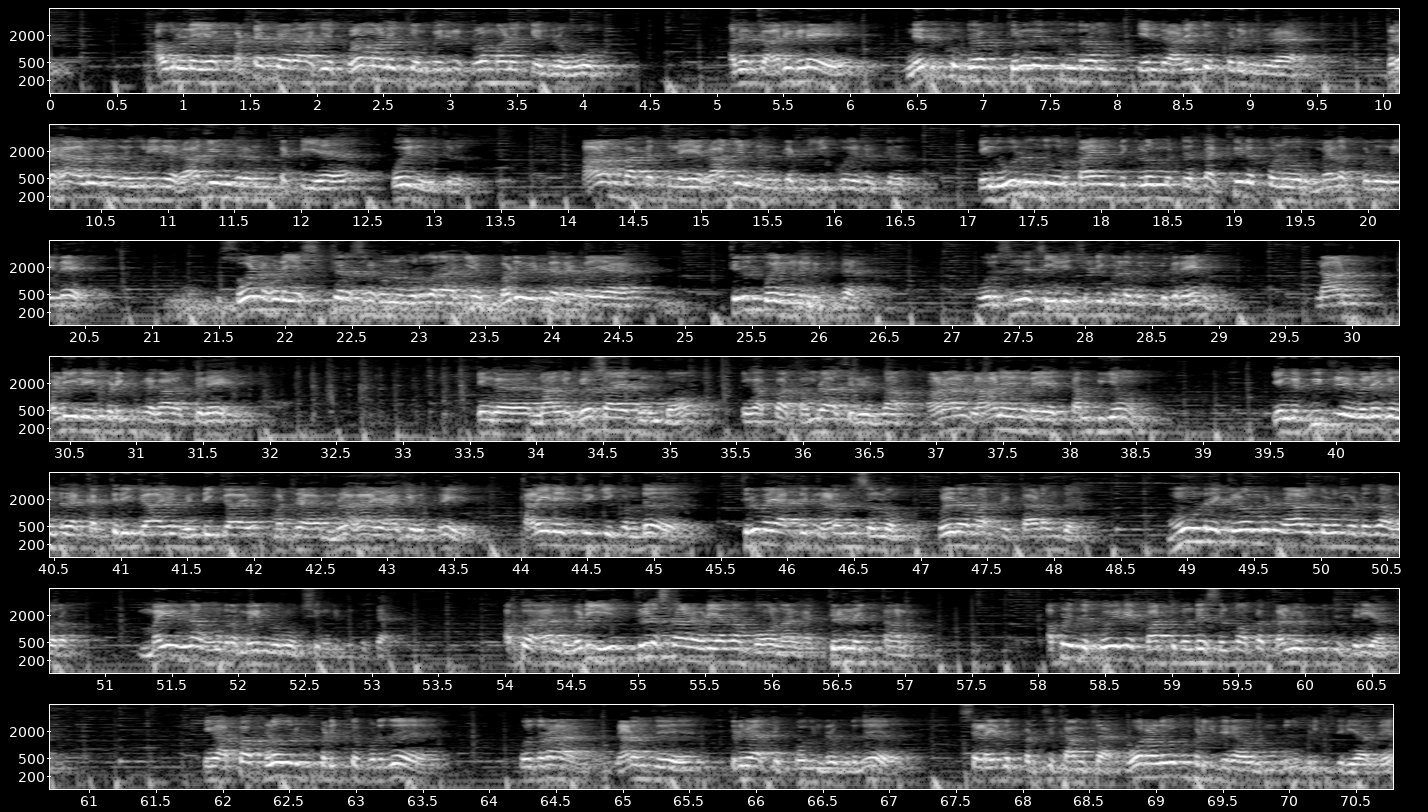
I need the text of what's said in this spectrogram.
அவருடைய பட்டப்பெயராகிய குலமாணிக்கம் பெயரில் குலமாணிக்கம் என்ற ஊர். அதற்கு அருகிலே நெற்குன்றம் திருநெற்குன்றம் என்று அழைக்கப்படுகின்ற பிரகாலூர் என்ற ஊரிலே ராஜேந்திரன் கட்டிய கோயில் இருக்கிறது. ஆலம்பாக்கத்திலேயே ராஜேந்திரன் கட்டிய கோயில் இருக்கிறது. எங்க ஊர்லேருந்து ஒரு பதினைந்து கிலோமீட்டர் தான் கீழப்பழுவூர் மேலப்பழுவூரிலே சோழர்களுடைய சிற்றரசர்கள் ஒருவராகிய படுவேட்டருடைய திருக்கோயில்கள் இருக்கின்றன. ஒரு சின்ன செய்தியை சொல்லிக்கொள்ள விரும்புகிறேன். நான் பள்ளியிலே படிக்கின்ற காலத்திலே எங்க நாங்கள் விவசாய குடும்பம் எங்க அப்பா தமிழாசிரியர் தான். ஆனால் நான் என்னுடைய தம்பியும் எங்கள் வீட்டிலே விளைகின்ற கத்திரிக்காய் வெண்டிக்காய் மற்ற மிளகாய் ஆகியவற்றை தலையிலே தூக்கி கொண்டு திருவையாற்றுக்கு நடந்து செல்வோம். கொள்ளிடமாற்றை கடந்து மூன்றரை கிலோமீட்டர் நாலு கிலோமீட்டர் தான் வரும். மைல்னா மூன்றரை மைல் வரும் விஷயம் கிட்டத்தட்ட. அப்ப அந்த வழி திருநஸ்நான வழியா தான் போவோம் நாங்க திருநைத்தானம். அப்படி இந்த கோயிலை பார்த்து கொண்டே செல்வோம். அப்ப கல்வெட்டு பற்றி தெரியாது. எங்க அப்பா புலவருக்கு படித்த பொழுது ஒரு தடவை நடந்து திருவையாற்றுக்கு போகின்ற பொழுது சில இதை படிச்சு காமிச்சார். ஓரளவுக்கு படிக்க தெரியாது அவருக்கு முழுதும் படிக்க தெரியாது.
